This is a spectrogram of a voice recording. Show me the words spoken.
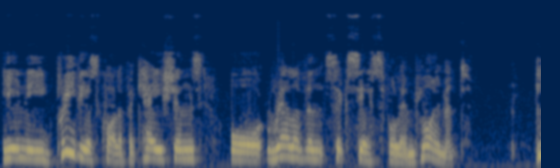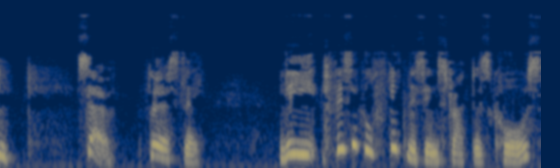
you need previous qualifications or relevant successful employment. so, firstly, the Physical Fitness Instructors course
